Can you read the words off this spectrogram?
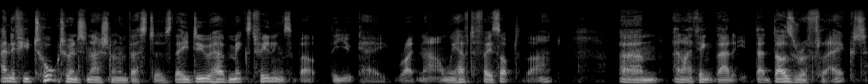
And if you talk to international investors, they do have mixed feelings about the UK right now, and we have to face up to that. Um, and I think that that does reflect,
